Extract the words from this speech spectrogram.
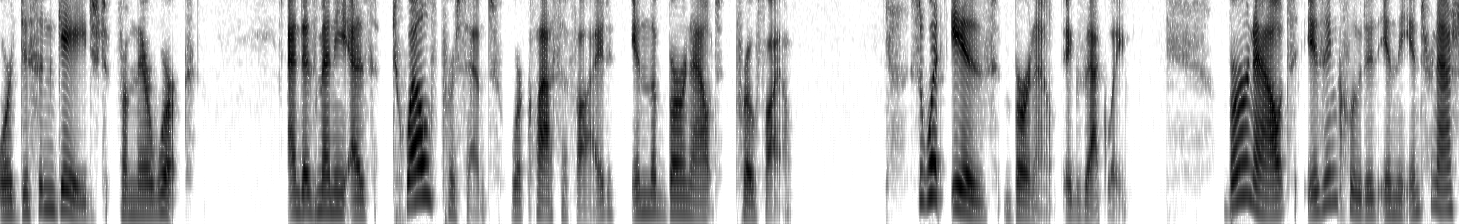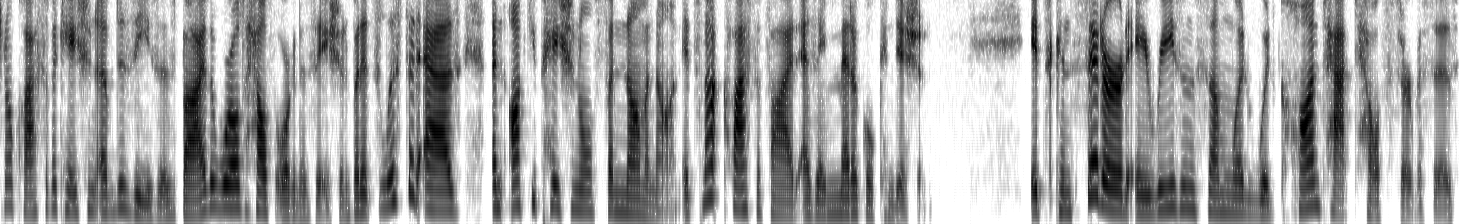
or disengaged from their work. And as many as 12% were classified in the burnout profile. So, what is burnout exactly? Burnout is included in the International Classification of Diseases by the World Health Organization, but it's listed as an occupational phenomenon. It's not classified as a medical condition. It's considered a reason someone would contact health services,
